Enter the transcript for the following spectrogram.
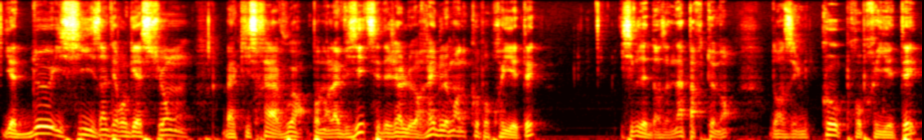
Il y a deux ici interrogations qui seraient à voir pendant la visite, c'est déjà le règlement de copropriété. Ici, vous êtes dans un appartement, dans une copropriété,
